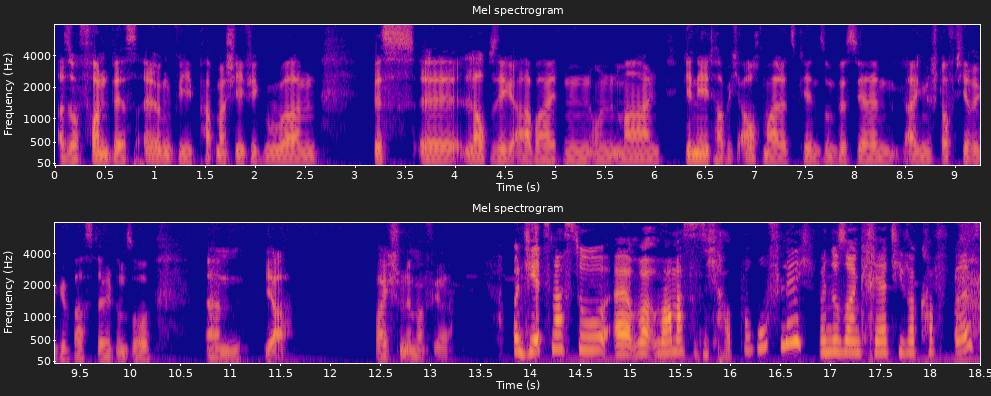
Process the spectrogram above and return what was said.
Also von bis irgendwie Pappmaché-Figuren bis äh, Laubsägearbeiten und Malen. Genäht habe ich auch mal als Kind so ein bisschen eigene Stofftiere gebastelt und so. Ähm, ja, war ich schon immer für. Und jetzt machst du, äh, wa- warum machst du es nicht hauptberuflich, wenn du so ein kreativer Kopf bist?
